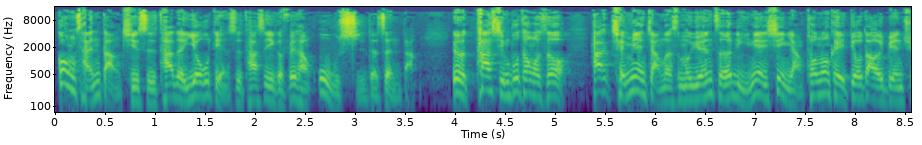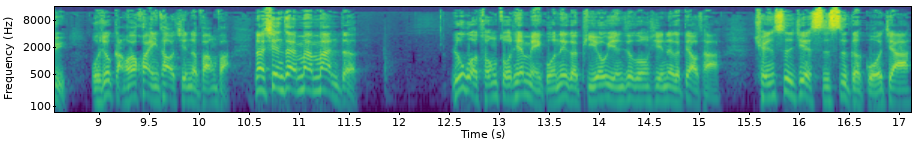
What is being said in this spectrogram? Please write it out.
共产党其实它的优点是，它是一个非常务实的政党。就是它行不通的时候，它前面讲的什么原则、理念、信仰，通通可以丢到一边去，我就赶快换一套新的方法。那现在慢慢的，如果从昨天美国那个皮尤研究中心那个调查，全世界十四个国家，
